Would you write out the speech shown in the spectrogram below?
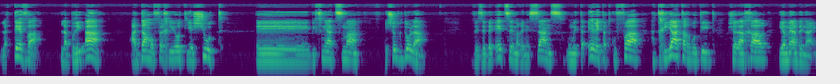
לטבע, לבריאה, האדם הופך להיות ישות אה, בפני עצמה, ישות גדולה, וזה בעצם הרנסאנס, הוא מתאר את התקופה, התחייה התרבותית שלאחר ימי הביניים.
